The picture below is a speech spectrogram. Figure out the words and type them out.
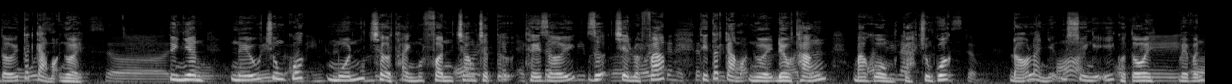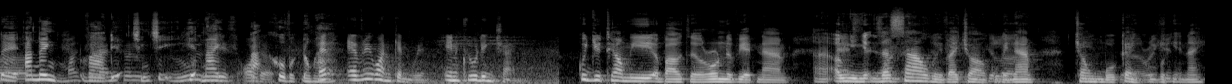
tới tất cả mọi người. Tuy nhiên, nếu Trung Quốc muốn trở thành một phần trong trật tự thế giới dựa trên luật pháp thì tất cả mọi người đều thắng, bao gồm cả Trung Quốc. Đó là những suy nghĩ của tôi về vấn đề an ninh và địa chính trị hiện nay tại khu vực Đông Á. Could you tell me about the role of Vietnam? À, ông nhìn nhận ra sao về vai trò của Việt Nam trong bối cảnh khu vực hiện nay?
